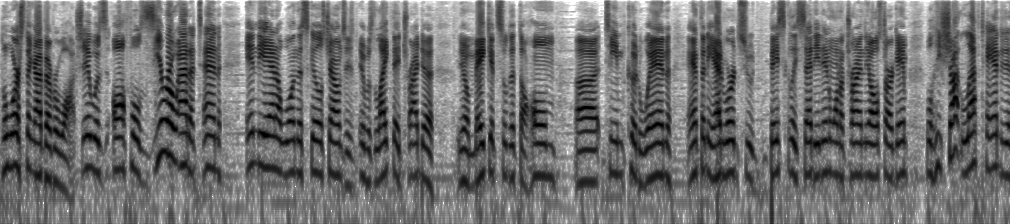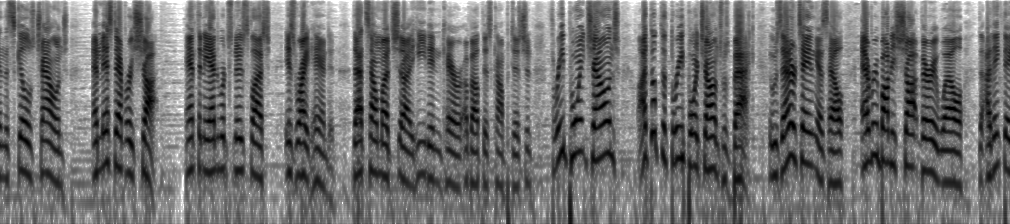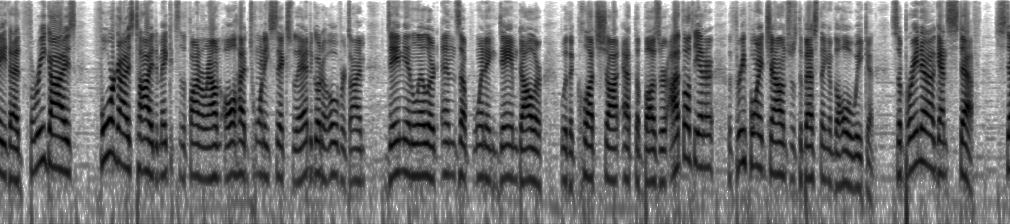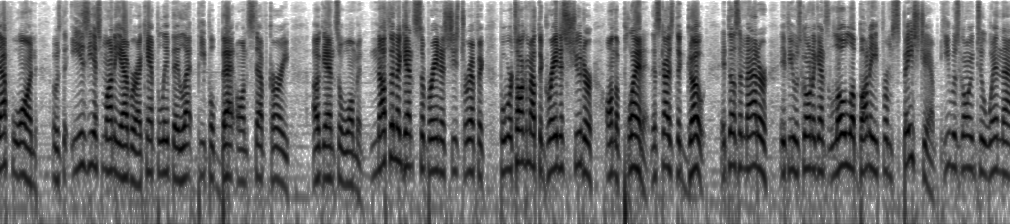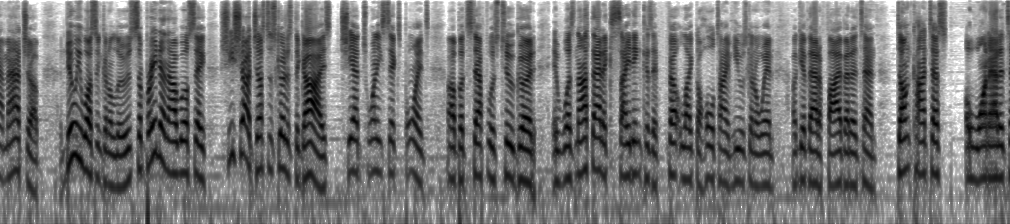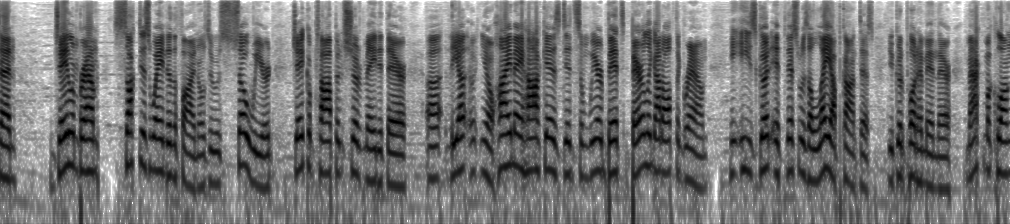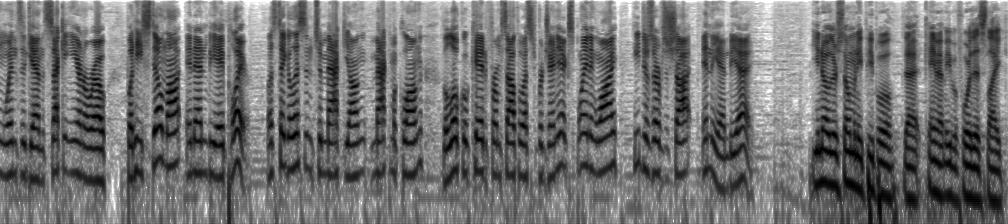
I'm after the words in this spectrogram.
the worst thing I've ever watched. It was awful. Zero out of ten. Indiana won the skills challenge. It, was like they tried to, you know, make it so that the home uh, team could win. Anthony Edwards, who basically said he didn't want to try in the All Star game, well, he shot left-handed in the skills challenge and missed every shot. Anthony Edwards, newsflash, is right handed. That's how much uh, he didn't care about this competition. Three point challenge, I thought the three point challenge was back. It was entertaining as hell. Everybody shot very well. I think they had three guys, four guys tied to make it to the final round. All had 26, so they had to go to overtime. Damian Lillard ends up winning Dame Dollar with a clutch shot at the buzzer. I thought the, enter- the three point challenge was the best thing of the whole weekend. Sabrina against Steph. Steph won. It was the easiest money ever. I can't believe they let people bet on Steph Curry against a woman. Nothing against Sabrina. She's terrific. But we're talking about the greatest shooter on the planet. This guy's the GOAT. It doesn't matter if he was going against Lola Bunny from Space Jam. He was going to win that matchup. Knew he wasn't going to lose. Sabrina, I will say, she shot just as good as the guys. She had 26 points, uh, but Steph was too good. It was not that exciting because it felt like the whole time he was going to win. I'll give that a 5 out of 10. Dunk contest, a 1 out of 10. Jaylen Brown sucked his way into the finals. It was so weird. Jacob Toppin should have made it there. Uh, the uh, you know Jaime Jaquez did some weird bits, barely got off the ground. He, he's good. If this was a layup contest, you could put him in there. Mac McClung wins again, second year in a row, but he's still not an NBA player. Let's take a listen to Mac Young, Mac McClung, the local kid from Southwest Virginia, explaining why he deserves a shot in the NBA. You know, there's so many people that came at me before this, like,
